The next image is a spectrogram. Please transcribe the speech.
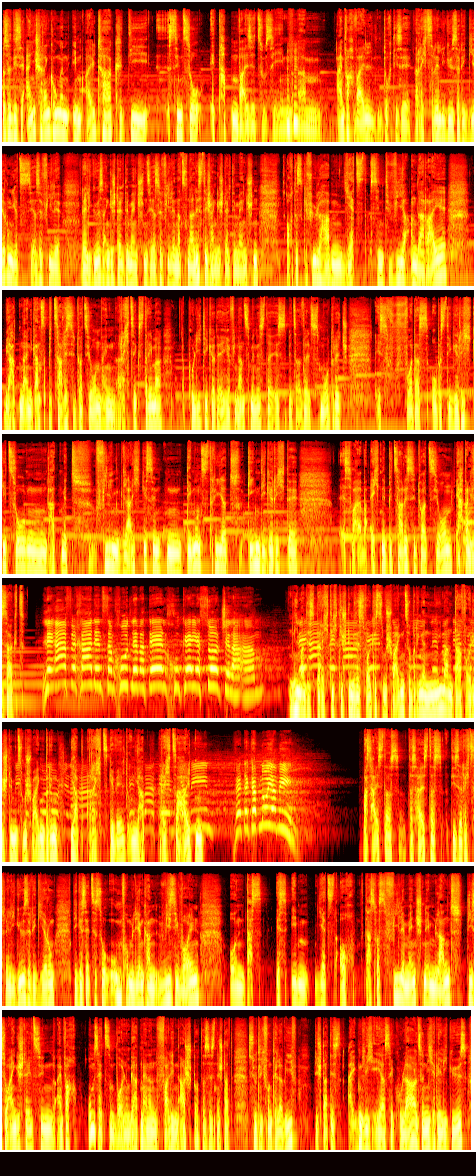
Also diese Einschränkungen im Alltag, die sind so etappenweise zu sehen. Mhm. Ähm, Einfach weil durch diese rechtsreligiöse Regierung jetzt sehr, sehr viele religiös eingestellte Menschen, sehr, sehr viele nationalistisch eingestellte Menschen auch das Gefühl haben, jetzt sind wir an der Reihe. Wir hatten eine ganz bizarre Situation. Ein rechtsextremer Politiker, der hier Finanzminister ist, Bezalel Smotrich, ist vor das oberste Gericht gezogen und hat mit vielen Gleichgesinnten demonstriert gegen die Gerichte. Es war aber echt eine bizarre Situation. Er hat dann gesagt, Niemand ist berechtigt, die Stimme des Volkes zum Schweigen zu bringen. Niemand darf eure Stimme zum Schweigen bringen. Ihr habt rechts gewählt und ihr habt rechts erhalten. Was heißt das? Das heißt, dass diese rechtsreligiöse Regierung die Gesetze so umformulieren kann, wie sie wollen. Und das ist eben jetzt auch das, was viele Menschen im Land, die so eingestellt sind, einfach umsetzen wollen. Und wir hatten einen Fall in Ashdod, das ist eine Stadt südlich von Tel Aviv. Die Stadt ist eigentlich eher säkular, also nicht religiös.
